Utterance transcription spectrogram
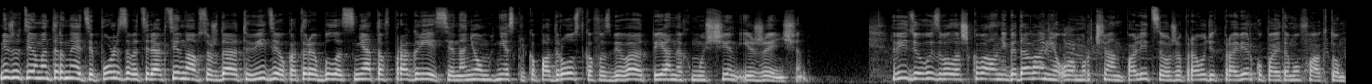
Между тем, в интернете пользователи активно обсуждают видео, которое было снято в прогрессе. На нем несколько подростков избивают пьяных мужчин и женщин. Видео вызвало шквал негодования у амурчан. Полиция уже проводит проверку по этому факту.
